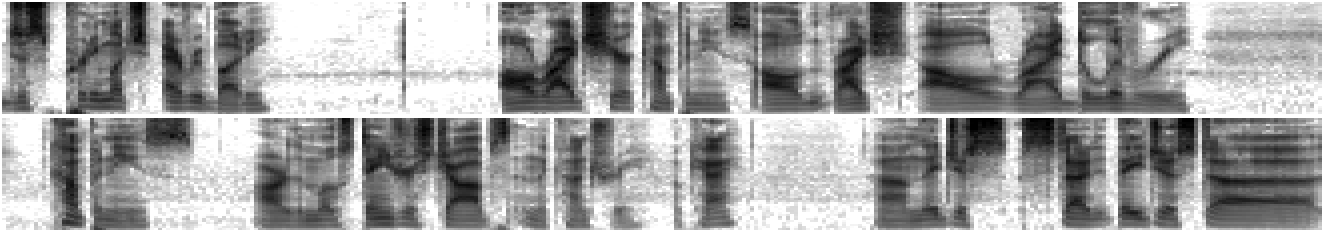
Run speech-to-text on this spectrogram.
just pretty much everybody, all rideshare companies, all ride all ride delivery companies are the most dangerous jobs in the country. Okay, um, they just studied. They just uh,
